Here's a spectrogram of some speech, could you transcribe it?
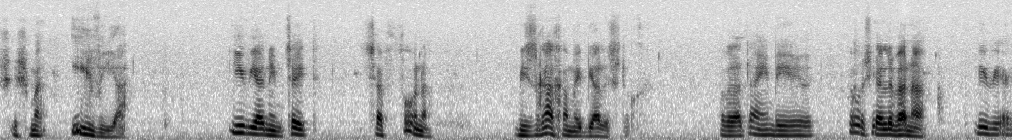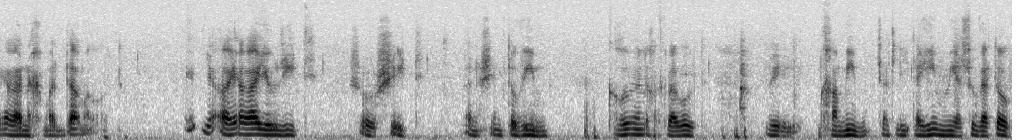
ששמה איביה. איביה נמצאת צפונה, מזרחה מביאלסטוק, אבל עדיין ברוסיה הלבנה. איביה עיירה נחמדה מאוד. עיירה יהודית, שורשית, אנשים טובים, קרובים לחקלאות, וחמים, קצת ליטאים מהסוג הטוב.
